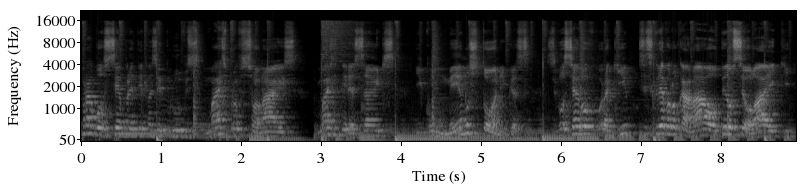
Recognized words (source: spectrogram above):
para você aprender a fazer grooves mais profissionais, mais interessantes e com menos tônicas. Se você é novo por aqui, se inscreva no canal, dê o seu like,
